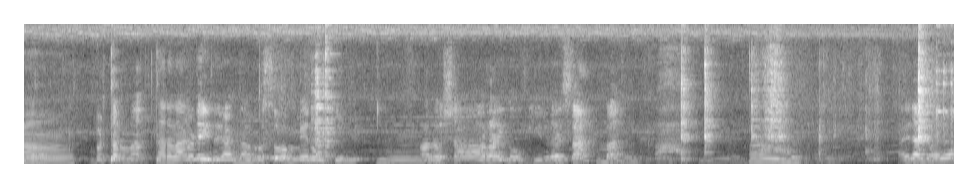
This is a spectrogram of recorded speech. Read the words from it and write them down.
ആ. ഇവിടുത്തെ അമ്മ തറവാട് ഇവിടെ ഇരുന്ന് രണ്ടാം പ്രസവം അമ്മയെ നോക്കിയത്. അത് ഉഷാറായി നോക്കിയിരുന്നു രസാ അമ്മ? അതിൽ നല്ലോ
